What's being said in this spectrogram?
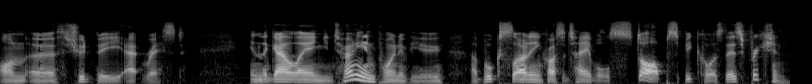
on Earth, should be at rest. In the Galilean Newtonian point of view, a book sliding across a table stops because there's friction.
